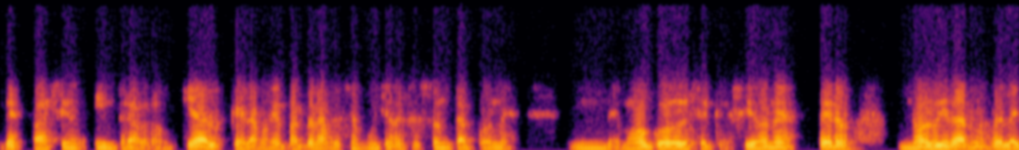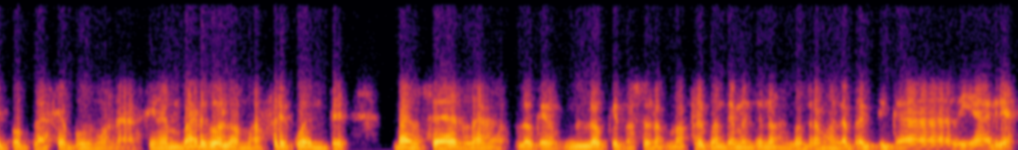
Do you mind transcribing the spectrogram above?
de espacio intrabronquial, que la mayor parte de las veces, muchas veces son tapones de moco, de secreciones, pero no olvidarnos de la hipoplasia pulmonar. Sin embargo, lo más frecuente van a ser lo, que, lo que nosotros más frecuentemente nos encontramos en la práctica diaria,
